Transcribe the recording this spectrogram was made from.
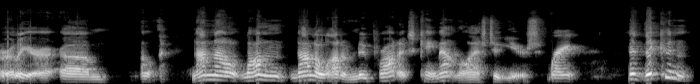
earlier. Um, not, not, not, not a lot of new products came out in the last two years. Right. They, couldn't.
